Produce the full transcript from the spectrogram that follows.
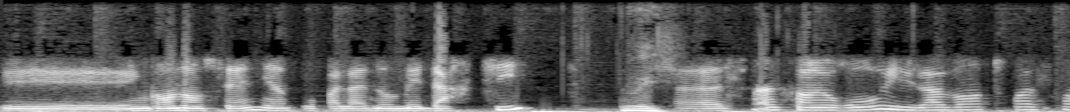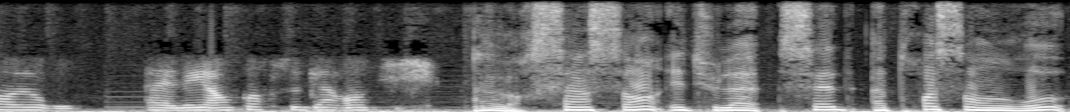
chez une grande enseigne, hein, pour pas la nommer, Darty. Oui. Euh, 500 euros, il la vend 300 euros. Elle est encore sous garantie. Alors 500 et tu la cèdes à 300 euros.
